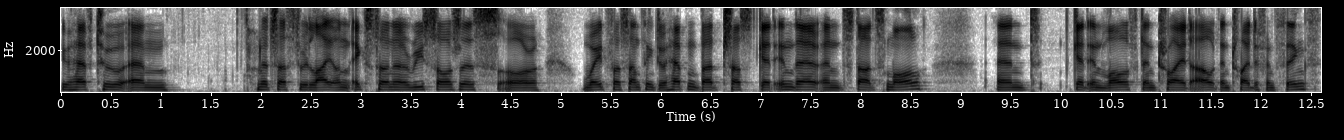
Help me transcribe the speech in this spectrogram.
you have to um, not just rely on external resources or wait for something to happen but just get in there and start small and get involved and try it out and try different things.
